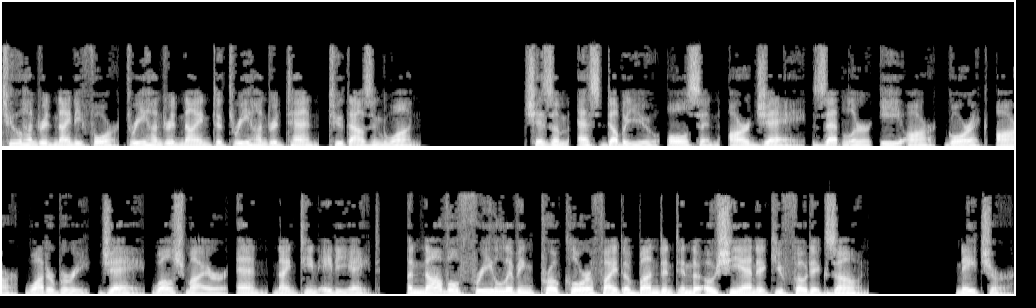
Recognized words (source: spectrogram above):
294 309–310, 2001. Chisholm, S. W., Olson, R. J., Zettler, E. R., Goericke, R., Waterbury, J., Welschmeyer, N. 1988. A novel free-living prochlorophyte abundant in the oceanic euphotic zone. Nature.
